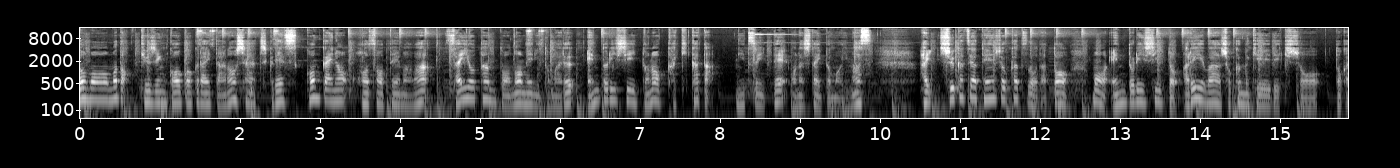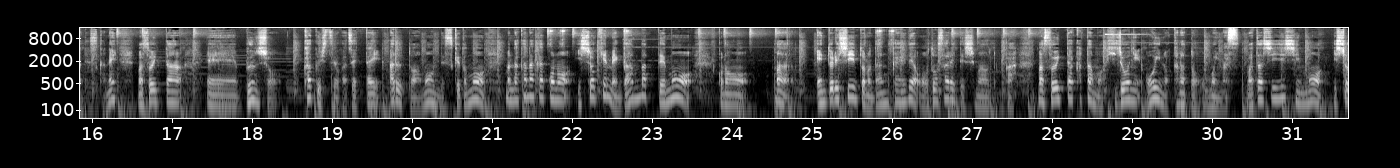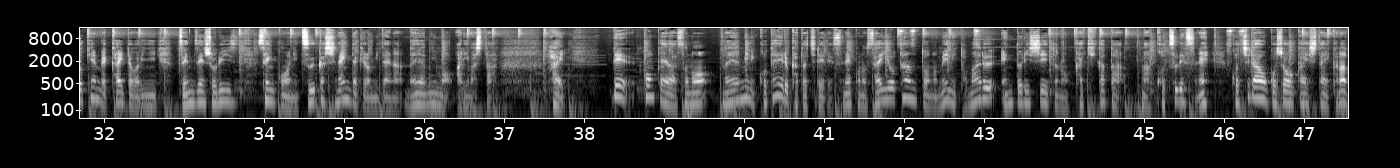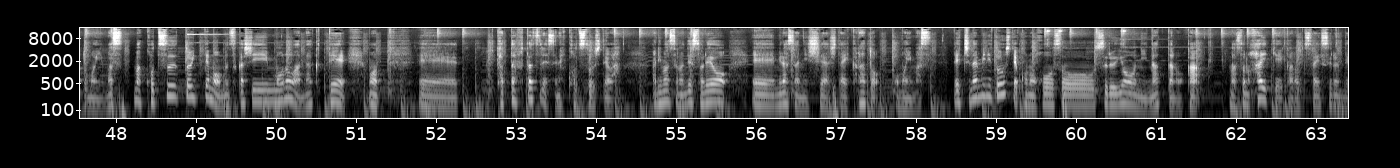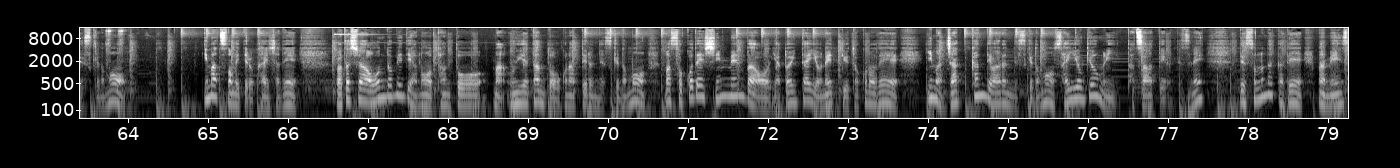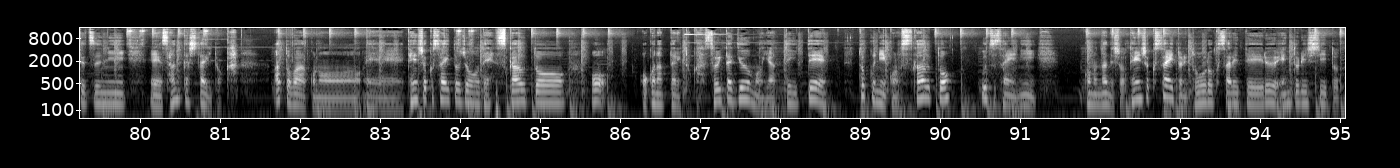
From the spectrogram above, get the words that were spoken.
どうも元求人広告ライターのシャーチクです。今回の放送テーマは採用担当の目に留まるエントリーシートの書き方についてお話したいと思います。はい。就活や転職活動だともうエントリーシートあるいは職務経歴書とかですかね、まあ、そういった、えー、文章書く必要が絶対あるとは思うんですけども、まあ、なかなかこの一生懸命頑張ってもこのまあ、エントリーシートの段階で落とされてしまうとか、まあ、そういった方も非常に多いのかなと思います。私自身も一生懸命書いた割に全然書類選考に通過しないんだけどみたいな悩みもありました。はい。で今回はその悩みに応える形でですねこの採用担当の目に留まるエントリーシートの書き方、まあ、コツですね。こちらをご紹介したいかなと思います、まあ、コツといっても難しいものはなくてもう、えー、たった2つですねコツとしてはありますのでそれを、えー、皆さんにシェアしたいかなと思います。でちなみにどうしてこの放送をするようになったのか、まあ、その背景からお伝えするんですけども今勤めてる会社で私は温度メディアの担当、まあ、運営担当を行ってるんですけども、まあ、そこで新メンバーを雇いたいよねっていうところで今若干ではあるんですけども採用業務に携わっているんですね。でその中で、まあ、面接に、えー、参加したりとかあとはこの、えー、転職サイト上でスカウトを行ったりとかそういった業務をやっていて特にこのスカウト打つ際にこの何でしょう転職サイトに登録されているエントリーシート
